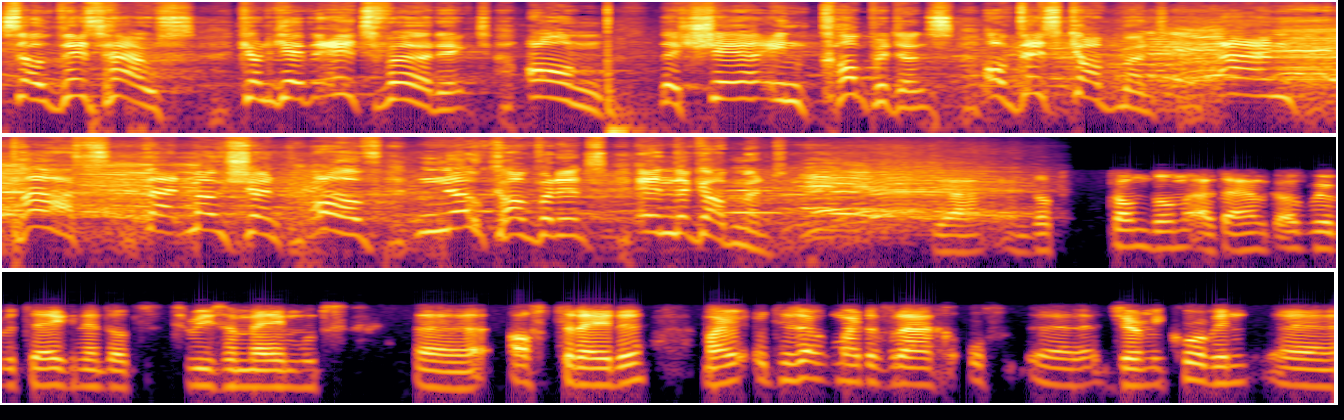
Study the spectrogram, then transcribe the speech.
so this House can give its verdict on the sheer incompetence of this government and pass that motion of no confidence in the government. Ja, en dat kan dan uiteindelijk ook weer betekenen dat Theresa May moet uh, aftreden. Maar het is ook maar de vraag of uh, Jeremy Corbyn uh,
